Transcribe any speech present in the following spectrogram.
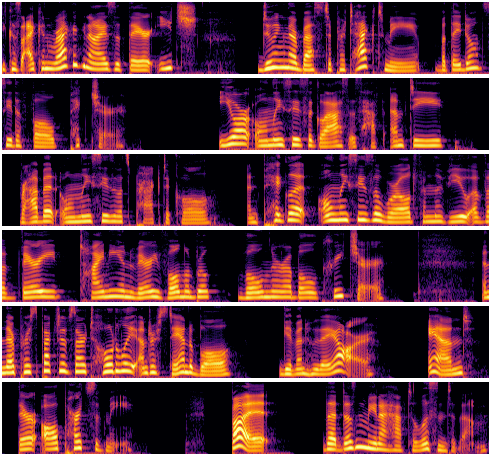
because I can recognize that they are each doing their best to protect me, but they don't see the full picture. Eeyore only sees the glass as half empty, Rabbit only sees what's practical, and Piglet only sees the world from the view of a very tiny and very vulnerable vulnerable creature. And their perspectives are totally understandable given who they are. And they're all parts of me. But that doesn't mean I have to listen to them.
